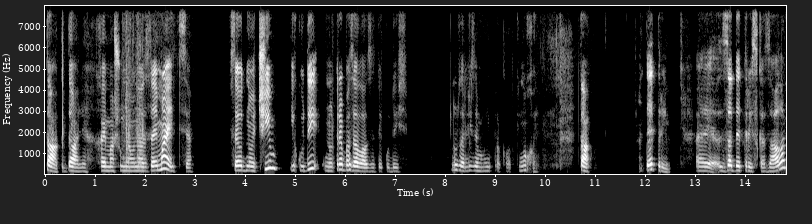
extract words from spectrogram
Так, далі. Хай Машуня у нас займається. Все одно чим і куди, ну, треба залазити кудись. Ну, заліземо мої прокладки. Ну, хай. Так, Д3. Е, за Д3 сказала.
